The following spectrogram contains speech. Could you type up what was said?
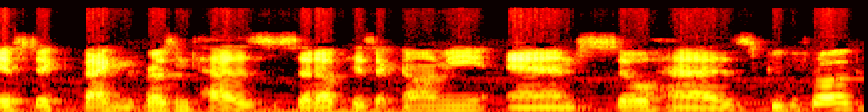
IphStich, back in the present, has set up his economy, and so has Google Frog.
